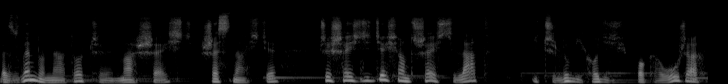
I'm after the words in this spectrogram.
Bez względu na to, czy ma 6, 16 czy 66 lat i czy lubi chodzić po kałużach,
